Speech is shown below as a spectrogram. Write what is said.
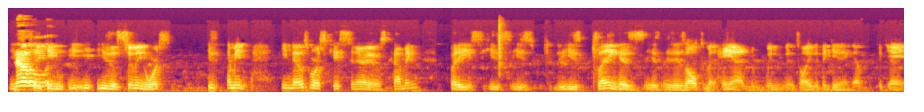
He's No. taking, he, he- he's assuming worst. He's, I mean, he knows worst case scenario is coming, but he's he's he's he's playing his his, his ultimate hand when it's only the beginning of the game,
